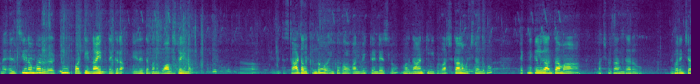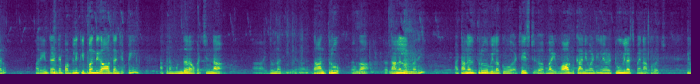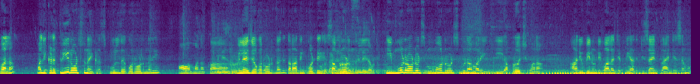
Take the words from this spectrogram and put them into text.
LC number two forty nine దగ్గర ఏదైతే మన బాక్స్ డ్రైన్ ఏదైతే స్టార్ట్ అవుతుందో ఇంకొక వన్ వీక్ టెన్ డేస్లో మరి దానికి ఇప్పుడు వర్షాకాలం వచ్చినందుకు టెక్నికల్గా అంతా మా లక్ష్మీకాంత్ గారు వివరించారు. మరి ఏంటంటే పబ్లిక్ ఇబ్బంది కావద్దని చెప్పి అక్కడ ముందర ఒక చిన్న ఇది ఉన్నది దాని త్రూ ఒక టనల్ ఉన్నది. ఆ టనల్ త్రూ వీళ్ళకు అట్లీస్ట్ బై వాక్ కానివ్వండి లేదంటే టూ వీలర్స్ పైన అప్రోచ్ ఇవాళ మళ్ళీ ఇక్కడ త్రీ రోడ్స్ ఉన్నాయి. ఇక్కడ స్కూల్ ఒక రోడ్ ఉన్నది మన విలేజ్ ఒక రోడ్ ఉన్నది తర్వాత ఇంకోటి సబ్ రోడ్ ఉంది ఈ మూడు రోడ్స్ మూడు రోడ్స్ కూడా మరి ఈ అప్రోచ్ మన ఆర్యూబీ నుండి ఇవ్వాలని చెప్పి అది డిజైన్ ప్లాన్ చేశాము.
